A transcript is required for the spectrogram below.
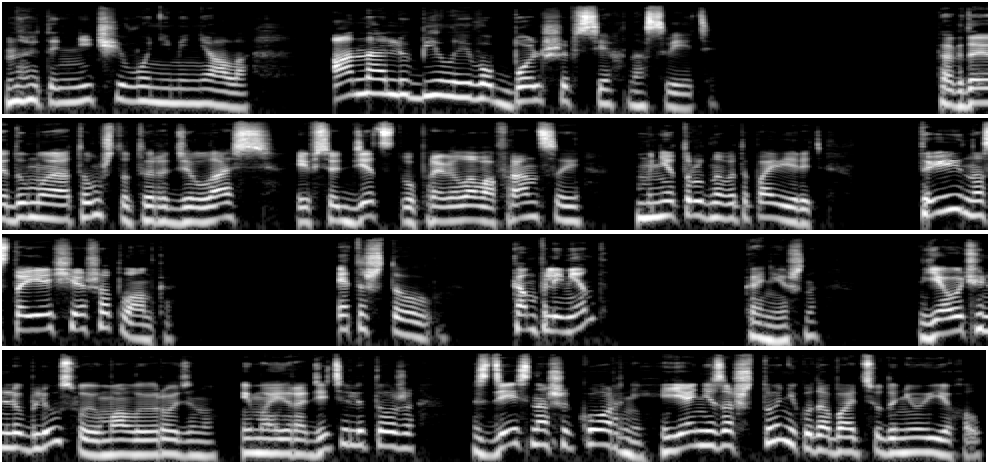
но это ничего не меняло. Она любила его больше всех на свете. «Когда я думаю о том, что ты родилась и все детство провела во Франции, мне трудно в это поверить. Ты настоящая шотландка». «Это что, комплимент?» «Конечно. Я очень люблю свою малую родину, и мои родители тоже. Здесь наши корни, и я ни за что никуда бы отсюда не уехал.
